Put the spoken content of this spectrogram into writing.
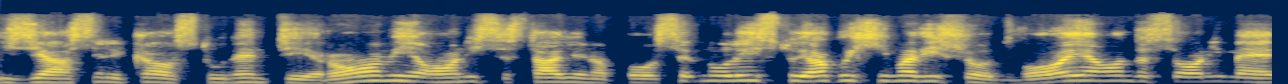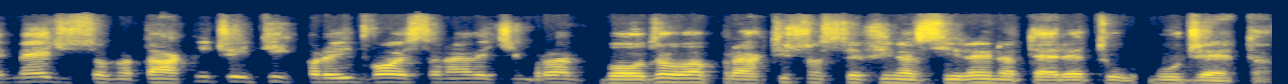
izjasnili izjasnili kao studenti Romi, oni se stavljaju na posebnu listu i ako ih ima više od dvoje, onda se oni me, međusobno takmiče i tih prvi dvoje sa najvećim brojem bodova praktično se finansiraju na teretu budžeta.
